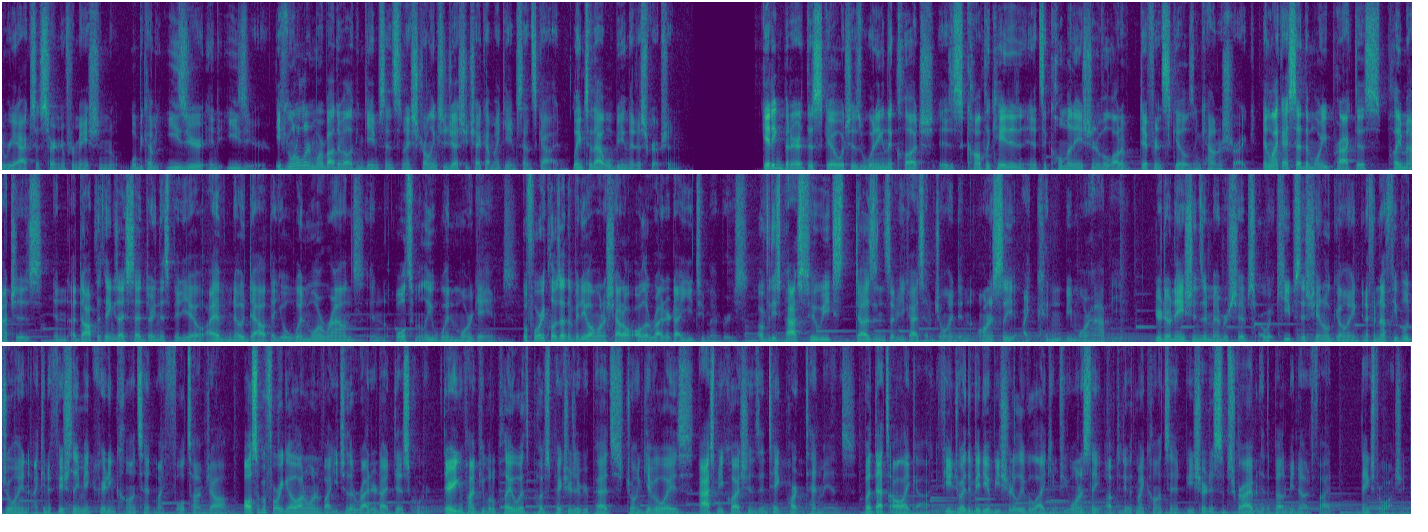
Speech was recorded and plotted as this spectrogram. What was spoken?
reacts to certain information will become easier and easier. If you want to learn more about developing game sense, then I strongly suggest you check out my game sense guide. Link to that will be in the description. Getting better at this skill, which is winning the clutch, is complicated and it's a culmination of a lot of different skills in Counter Strike. And like I said, the more you practice, play matches, and adopt the things I said during this video, I have no doubt that you'll win more rounds and ultimately win more games. Before we close out the video, I want to shout out all the RyderDie YouTube members. Over these past two weeks, dozens of you guys have joined, and honestly, I couldn't be more happy. Your donations and memberships are what keeps this channel going, and if enough people join, I can officially make creating content my full-time job. Also, before we go, I want to invite you to the RyderDie Discord. There you can find people to play with, post pictures of your pets, join giveaways, ask me questions, and take part in 10-mans. But that's all I got. If you enjoyed the video, be sure to leave a like, and if you want to stay up to date with my content, be sure to subscribe and hit the bell to be notified. Thanks for watching.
